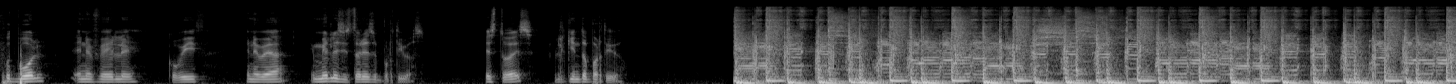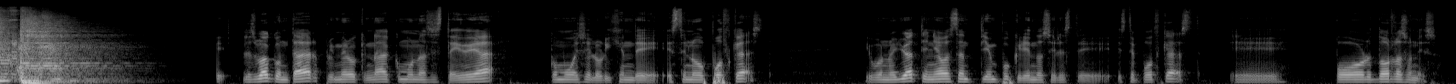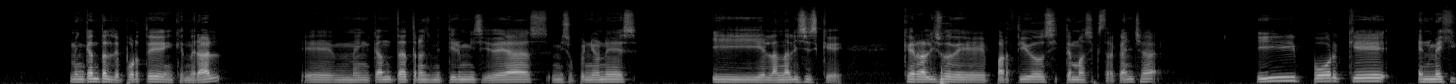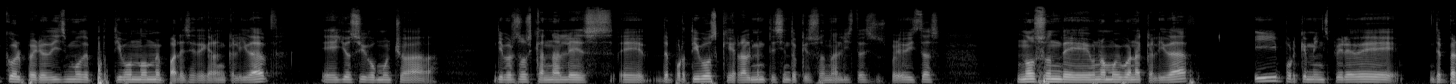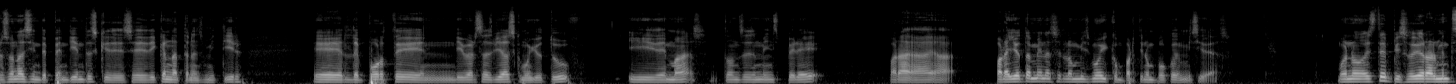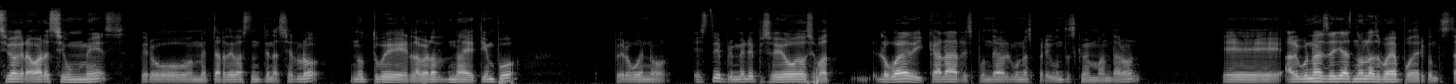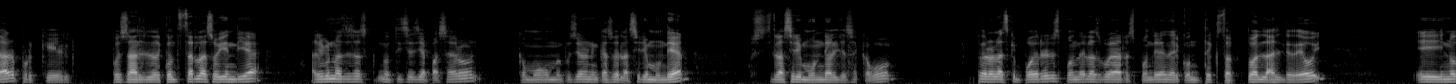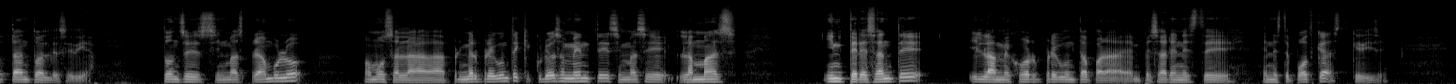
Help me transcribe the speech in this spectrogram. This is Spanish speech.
fútbol, NFL, COVID, NBA y miles de historias deportivas. Esto es el quinto partido. Les voy a contar primero que nada cómo nace esta idea, cómo es el origen de este nuevo podcast. Y bueno, yo ya tenía bastante tiempo queriendo hacer este, este podcast eh, por dos razones. Me encanta el deporte en general, eh, me encanta transmitir mis ideas, mis opiniones y el análisis que, que realizo de partidos y temas extracancha. Y porque en México el periodismo deportivo no me parece de gran calidad. Eh, yo sigo mucho a diversos canales eh, deportivos que realmente siento que sus analistas y sus periodistas no son de una muy buena calidad. Y porque me inspiré de, de personas independientes que se dedican a transmitir eh, el deporte en diversas vías como YouTube y demás. Entonces me inspiré para, para yo también hacer lo mismo y compartir un poco de mis ideas. Bueno, este episodio realmente se iba a grabar hace un mes, pero me tardé bastante en hacerlo. No tuve, la verdad, nada de tiempo. Pero bueno, este primer episodio se va, lo voy a dedicar a responder algunas preguntas que me mandaron eh, algunas de ellas no las voy a poder contestar porque pues al contestarlas hoy en día, algunas de esas noticias ya pasaron, como me pusieron en caso de la Serie Mundial, pues la Serie Mundial ya se acabó, pero las que podré responder las voy a responder en el contexto actual al de hoy y no tanto al de ese día. Entonces, sin más preámbulo, vamos a la primera pregunta que curiosamente se me hace la más interesante y la mejor pregunta para empezar en este en este podcast que dice,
